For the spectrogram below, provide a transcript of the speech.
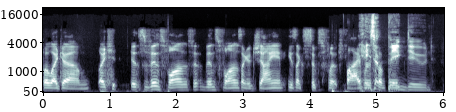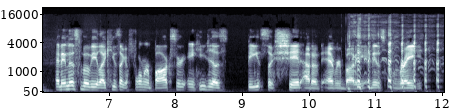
but like um like it's vince vaughn vince vaughn's like a giant. He's like six foot five He's or a something. big dude. and in this movie like he's like a former boxer and he just beats the shit out of everybody and it's great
